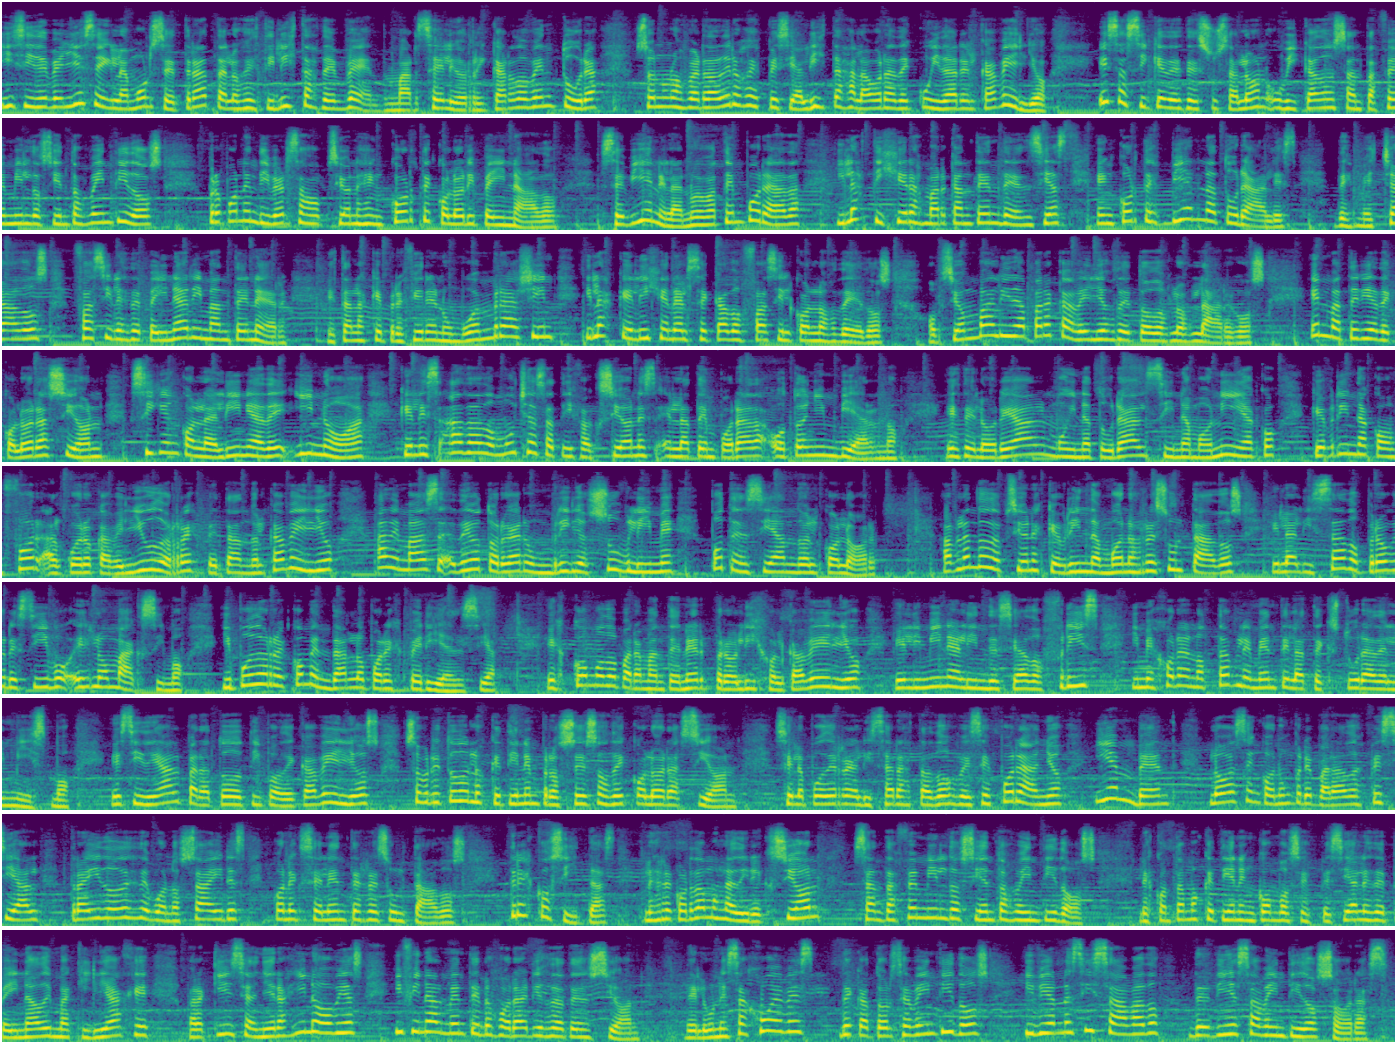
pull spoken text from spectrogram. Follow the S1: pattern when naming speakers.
S1: Y si de belleza y glamour se trata, los estilistas de Vent, Marcelo y Ricardo Ventura, son unos verdaderos especialistas a la hora de cuidar el cabello. Es así que desde su salón, ubicado en Santa Fe 1222, proponen diversas opciones en corte, color y peinado. Se viene la nueva temporada y las tijeras marcan tendencias en cortes bien naturales, desmechados, fáciles de peinar y mantener. Están las que prefieren un buen brushing y las que eligen el secado fácil con los dedos, opción válida para cabellos de todos los largos. En materia de coloración, siguen con la línea de Inoa que les ha dado muchas satisfacciones en la temporada otoño-invierno. Es de L'Oreal, muy natural, sin amoníaco, que brinda confort al cuero cabelludo respetando el cabello, además además de otorgar un brillo sublime potenciando el color. Hablando de opciones que brindan buenos resultados, el alisado progresivo es lo máximo y puedo recomendarlo por experiencia. Es cómodo para mantener prolijo el cabello, elimina el indeseado frizz y mejora notablemente la textura del mismo. Es ideal para todo tipo de cabellos, sobre todo los que tienen procesos de coloración. Se lo puede realizar hasta dos veces por año y en Bent lo hacen con un preparado especial traído desde Buenos Aires con excelentes resultados. Tres cositas. Les recordamos la dirección Santa Fe 1222. Les contamos que tienen combos especiales de peinado y maquillaje para quinceañeras y novias y finalmente los horarios de atención de lunes a jueves de 14 a 22 y viernes y sábado de 10 a 22 horas.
